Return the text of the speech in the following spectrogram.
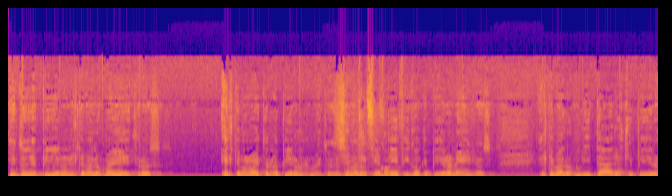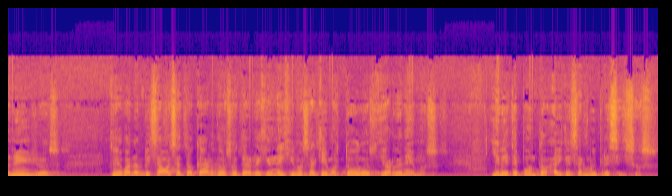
Y entonces pidieron el tema de los maestros, el tema maestros lo pidieron los nuestros, el tema de los Científicos. que pidieron ellos, el tema de los militares que pidieron ellos. Entonces cuando empezamos a tocar dos o tres regímenes dijimos saquemos todos y ordenemos. Y en este punto hay que ser muy precisos.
